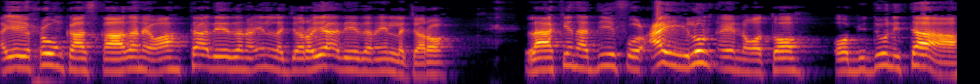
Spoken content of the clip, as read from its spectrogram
ayay xukunkaas qaadane oo ah ta'deedana in la jaro ya-deedana in la jaro. Laakiin haddii fucaylun ay noqoto oo biduuni taa ah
